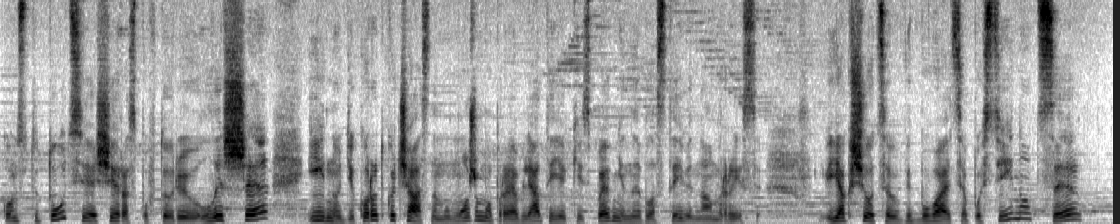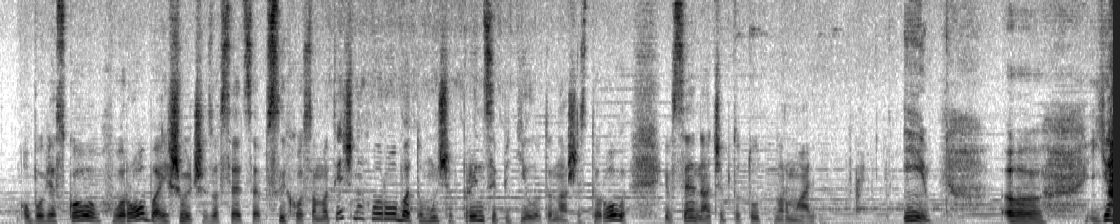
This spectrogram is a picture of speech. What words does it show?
Конституція, ще раз повторюю, лише іноді короткочасно ми можемо проявляти якісь певні невластиві нам риси. Якщо це відбувається постійно, це обов'язково хвороба, і швидше за все, це психосоматична хвороба, тому що в принципі тіло то наше здорове і все, начебто, тут нормально. І я,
